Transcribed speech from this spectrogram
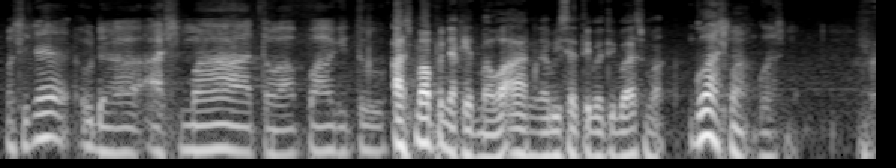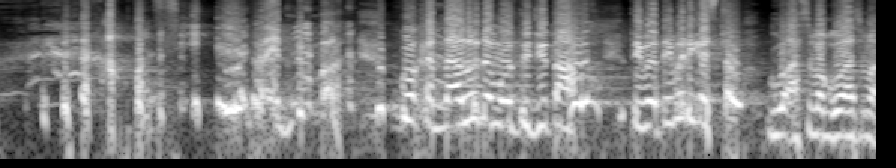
maksudnya udah asma atau apa gitu Asma penyakit bawaan, nggak bisa tiba-tiba asma. gua asma gua asma Apa sih? Random banget. Gua kenal lu udah mau 7 tahun, tiba-tiba dikasih tahu gua asma, gua asma.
